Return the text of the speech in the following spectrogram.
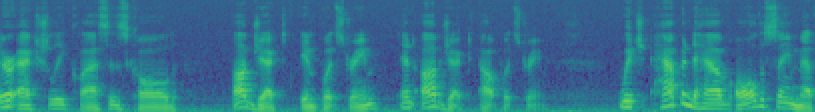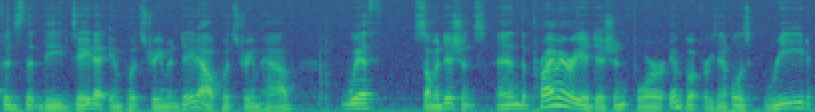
there are actually classes called object input stream and object output stream, which happen to have all the same methods that the data input stream and data output stream have with some additions. And the primary addition for input, for example, is read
